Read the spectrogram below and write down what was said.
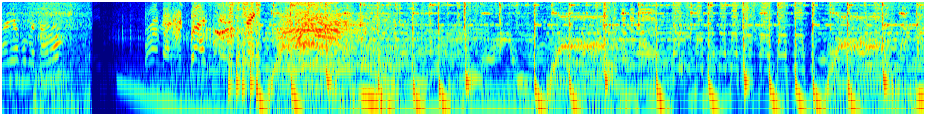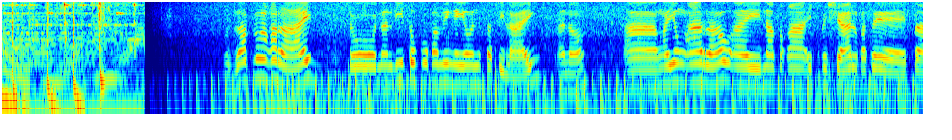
mo ba to? What's up mga ka-ride? So, nandito po kami ngayon sa Silay. Ano? Ah, ngayong araw ay napaka-espesyal kasi sa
